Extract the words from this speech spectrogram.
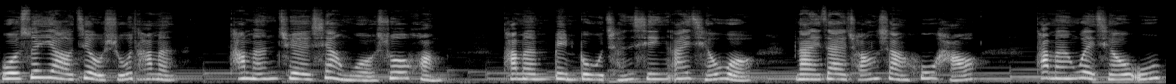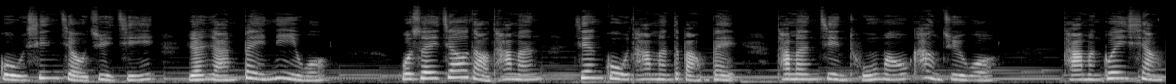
我虽要救赎他们，他们却向我说谎。他们并不诚心哀求我。乃在床上呼嚎，他们为求五谷新酒聚集，仍然背逆我。我虽教导他们，兼顾他们的宝贝，他们竟图谋抗拒我。他们归向，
